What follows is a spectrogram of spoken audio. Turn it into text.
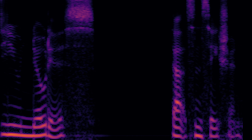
do you notice that sensation?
